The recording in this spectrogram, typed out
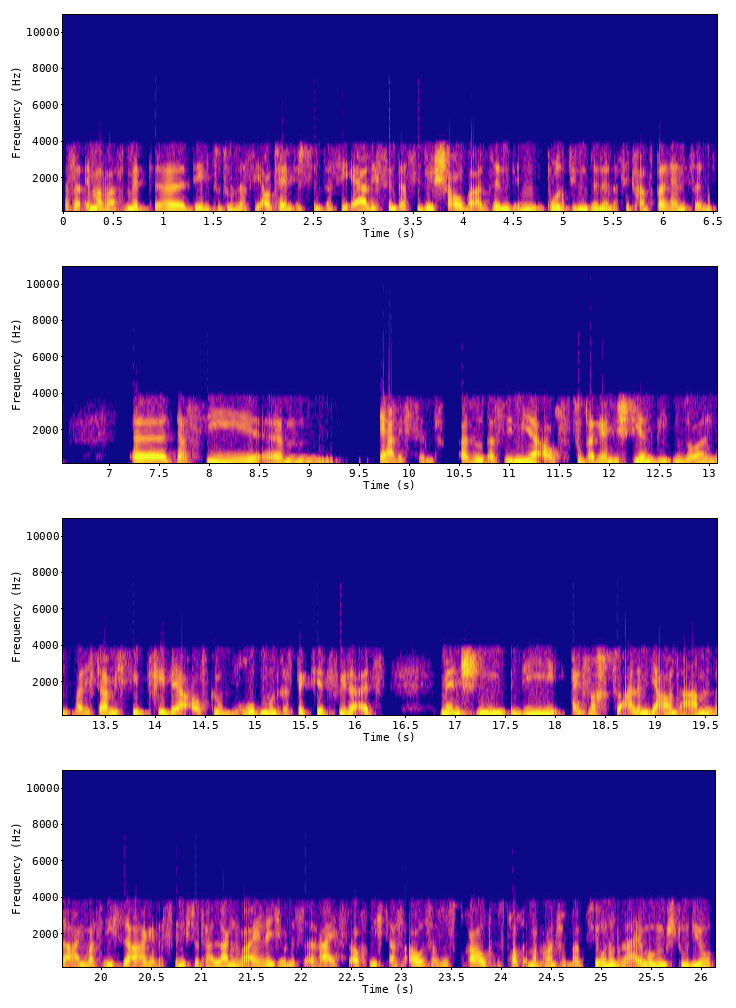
das hat immer was mit äh, dem zu tun, dass sie authentisch sind, dass sie ehrlich sind, dass sie durchschaubar sind im positiven Sinne, dass sie transparent sind, äh, dass sie ähm, ehrlich sind. Also, dass sie mir auch super gerne die Stirn bieten sollen, weil ich da mich viel, viel mehr aufgehoben und respektiert fühle als Menschen, die einfach zu allem Ja und Amen sagen, was ich sage. Das finde ich total langweilig und es reizt auch nicht das aus, was es braucht. Es braucht immer Konfrontation und Reibung im Studio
